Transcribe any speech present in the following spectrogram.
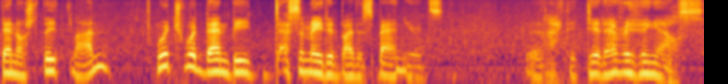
Tenochtitlan, which would then be decimated by the Spaniards, like they did everything else.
